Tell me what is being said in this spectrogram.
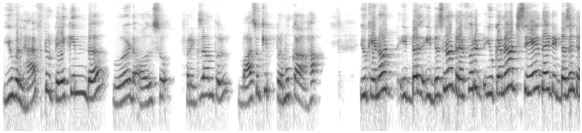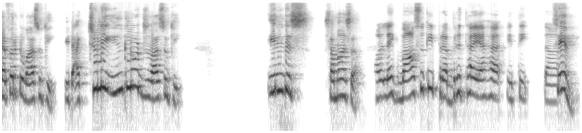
you will have to take in the word also. For example, Vasuki Pramukaha. you cannot it does it does not refer you cannot say that it doesn't refer to vasuki. It actually includes vasuki in this samasa. Uh, like vasuki prabhritayaha iti same.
